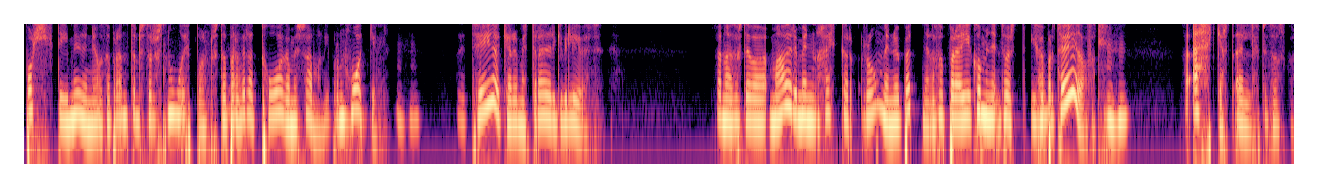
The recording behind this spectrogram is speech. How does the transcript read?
bolti í miðinni og það er bara endanist að snúa upp á hann. Það er bara Já. verið að toga mig saman, ég er bara hókin Mm -hmm. tegakjæra mitt ræður ekki við lífið. Þannig að þú veist, ef að maðurinn minn hækkar rómin við börnin og þá bara er ég komin, inn, þú veist, ég fæ Já. bara tegafall Mm það er ekkert eðlilegt við það sko.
